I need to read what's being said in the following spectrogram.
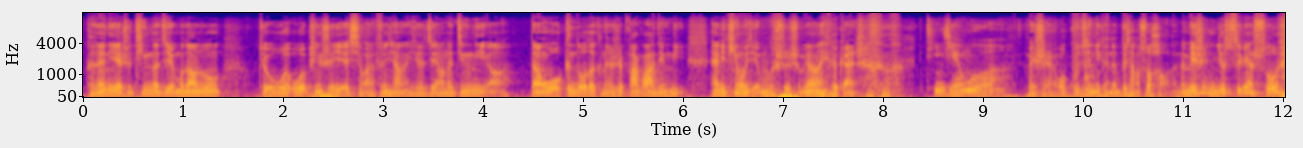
可能你也是听的节目当中，就我我平时也喜欢分享一些这样的经历啊，但我更多的可能是八卦经历。哎，你听我节目是什么样的一个感受？听节目 没事，我估计你可能不想说好的，那没事你就随便说呗，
